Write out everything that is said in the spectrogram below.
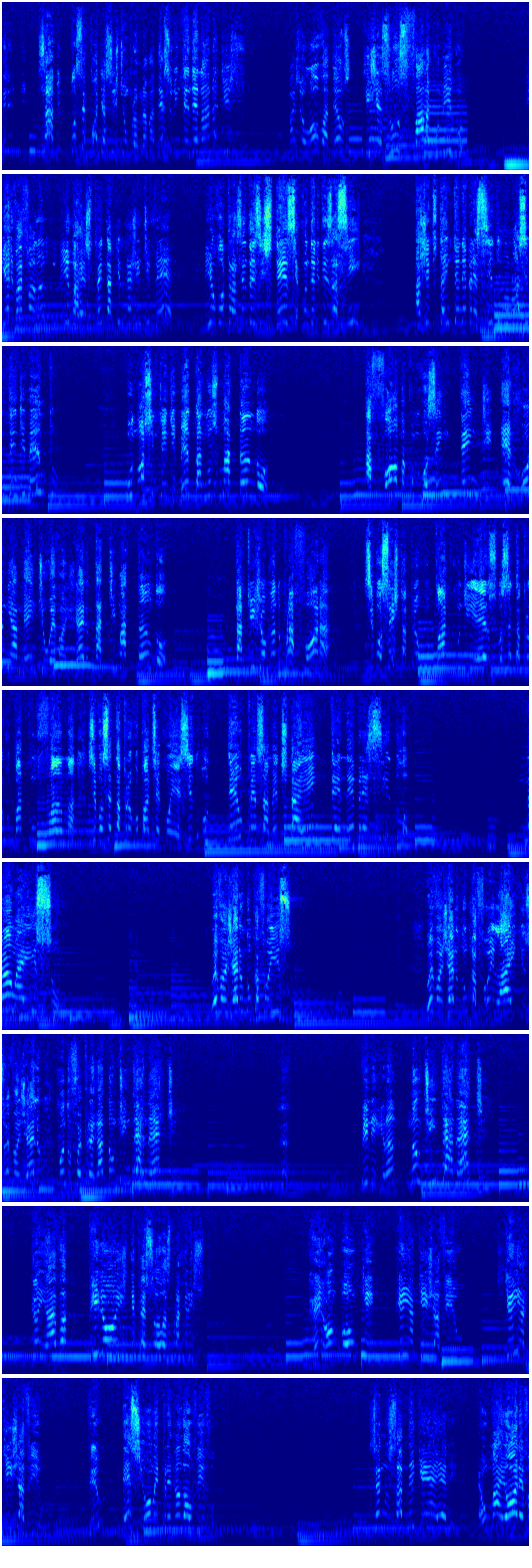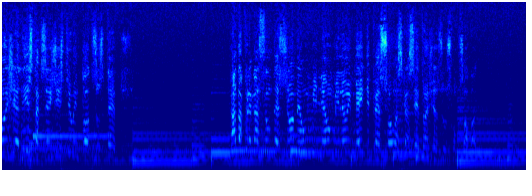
ele, sabe, você pode assistir um programa desse e não entender nada disso. Mas eu louvo a Deus que Jesus fala comigo. E Ele vai falando comigo a respeito daquilo que a gente vê. E eu vou trazendo a existência quando Ele diz assim: a gente está entenebrecido no nosso entendimento. O nosso entendimento está nos matando. A forma como você entende erroneamente o Evangelho está te matando, está te jogando para fora. Se você está preocupado com dinheiro, se você está preocupado com fama, se você está preocupado em ser conhecido, o teu pensamento está entenebrecido. Não é isso. O Evangelho nunca foi isso. O Evangelho nunca foi likes. O Evangelho, quando foi pregado, não tinha internet. Billy Graham não tinha internet. Ganhava bilhões de pessoas para Cristo. Reinhold Bonk, quem aqui já viu? Quem aqui já viu? Viu? Esse homem pregando ao vivo. Você não sabe nem quem é ele. É o maior evangelista que existiu em todos os tempos. Cada pregação desse homem é um milhão, um milhão e meio de pessoas que aceitam Jesus como Salvador.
